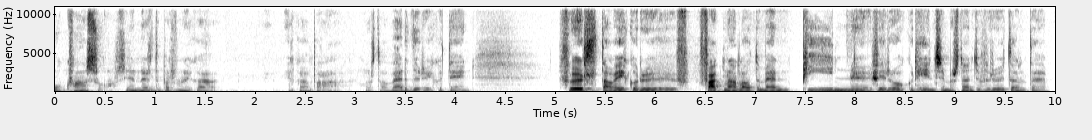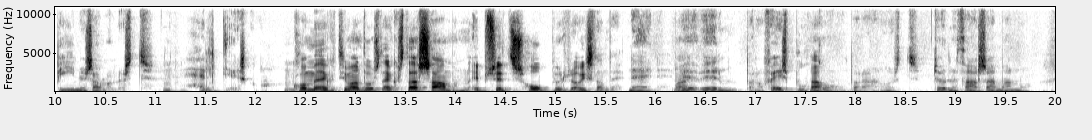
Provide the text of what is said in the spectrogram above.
Og hvað svo, síðan er þetta bara svona eitthvað eitthvað bara, veist, verður einhvern veginn fullt af einhverju fagnarlátum en pínu fyrir okkur hinn sem er stöndu fyrir utan þetta pínu sálalöst, held ég sko. Komið einhvern tímann, þú veist, einhver staðar saman Ipswich hópur á Íslandi? Nei, nei, Nei. við, við erum bara á Facebook Já. og bara, þú veist, törnum þar saman og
